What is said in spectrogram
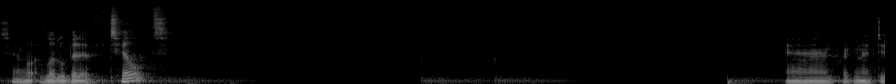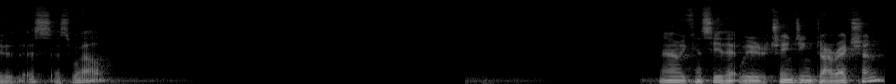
So a little bit of tilt. And we're gonna do this as well. Now you can see that we're changing direction.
